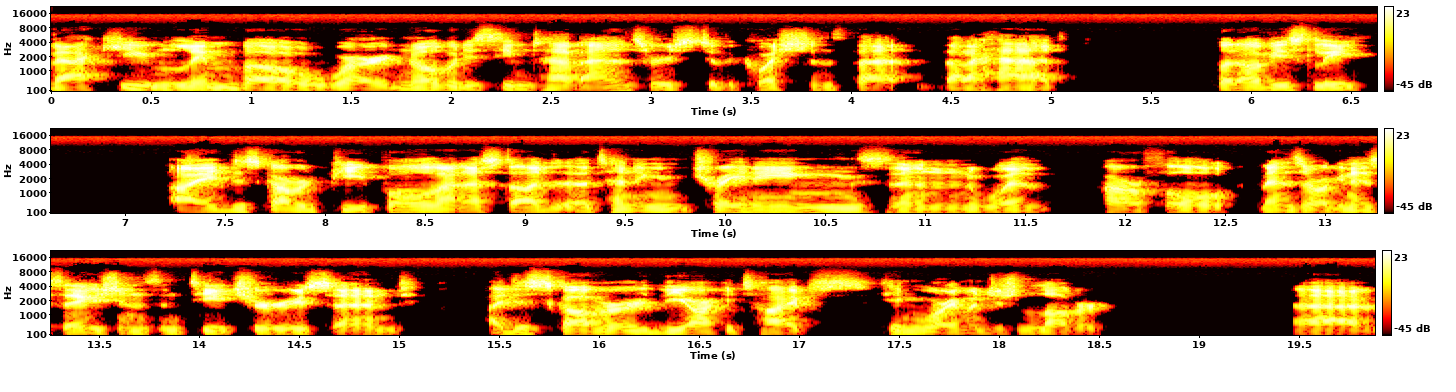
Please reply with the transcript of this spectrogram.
vacuum limbo where nobody seemed to have answers to the questions that that I had. But obviously, I discovered people and I started attending trainings and with powerful men's organizations and teachers, and I discovered the archetypes King, Warrior, Magician, Lover uh,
